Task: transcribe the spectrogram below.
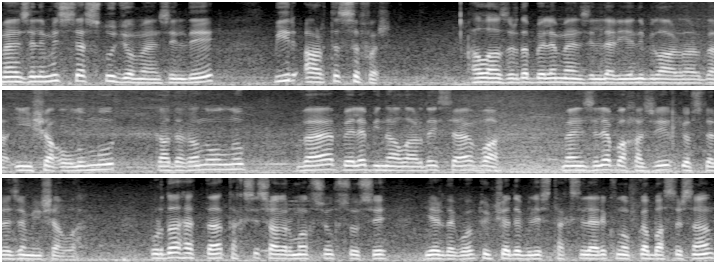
Mənzilimiz isə studio mənzildir. 1 artı 0. Hal-hazırda belə mənzillər yeni binalarda inşa olunmur, qadağan olunub və belə binalarda isə var. Mənzilə baxacağıq, göstərəcəm inşallah. Burada hətta taksi çağırmaq üçün xüsusi yer də qoyub. Türkiyədə bilirsiniz taksiləri knopka basırsan,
